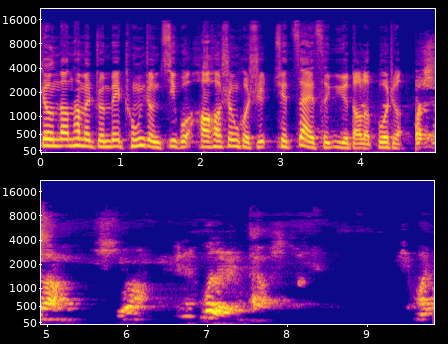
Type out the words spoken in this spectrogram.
正当他们准备重整旗鼓，好好生活时，却再次遇到了波折。我希望，希望活的人希望，希望。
